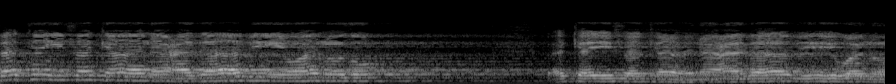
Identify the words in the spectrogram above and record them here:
فكيف كان عذابي ونذر؟ فكيف كان عذابي ونذر؟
